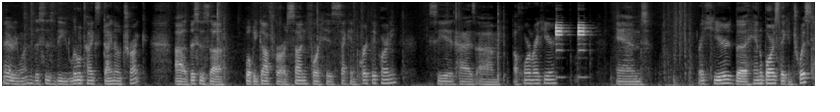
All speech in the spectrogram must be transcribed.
Hey everyone, this is the Little Tikes Dino Trike. Uh, this is uh, what we got for our son for his second birthday party. See it has um, a horn right here and right here the handlebars they can twist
